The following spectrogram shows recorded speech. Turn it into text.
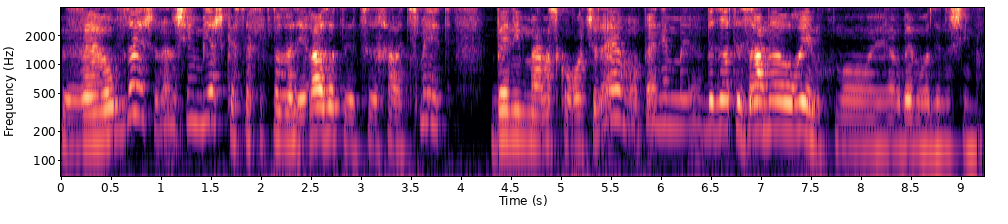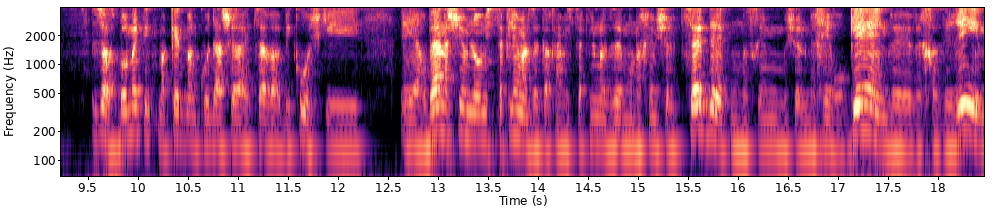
והעובדה היא שלאנשים יש כסף לקנות את הדירה הזאת לצריכה עצמית, בין אם מהמשכורות שלהם, או בין אם בעזרת עזרה מההורים, כמו אה, הרבה מאוד אנשים. זהו, אז בואו באמת נתמקד בנקודה של ההיצע והביקוש, כי אה, הרבה אנשים לא מסתכלים על זה ככה, הם מסתכלים על זה מונחים של צדק, מונחים של מחיר הוגן ו- וחזירים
